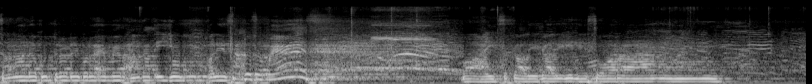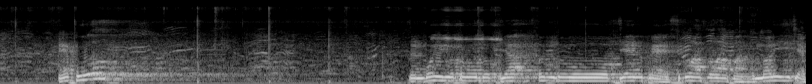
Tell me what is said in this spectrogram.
sana ada putra daripada MR angkat Ijo kali ini satu semes baik sekali kali ini seorang Epul dan poin bertemu untuk ja, untuk JNP 11 8 kembali Incep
